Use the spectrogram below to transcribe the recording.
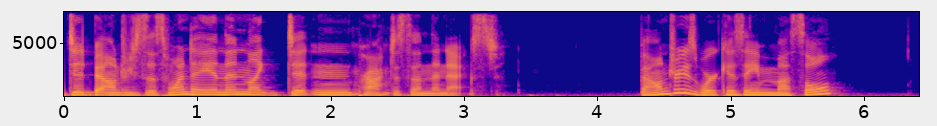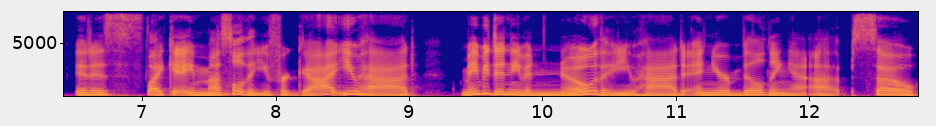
did boundaries this one day and then like didn't practice them the next. Boundaries work as a muscle. It is like a muscle that you forgot you had, maybe didn't even know that you had, and you're building it up. So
